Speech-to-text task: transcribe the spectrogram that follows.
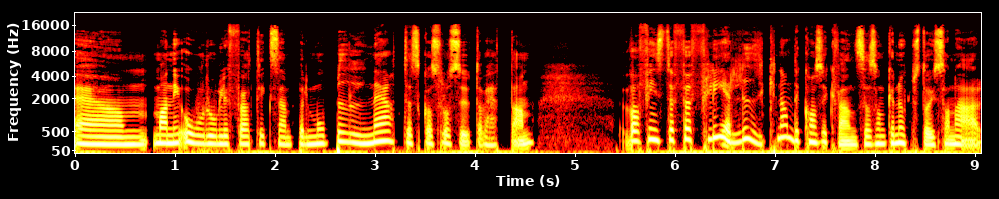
Um, man är orolig för att till exempel mobilnätet ska slås ut av hettan. Vad finns det för fler liknande konsekvenser som kan uppstå i sådana här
